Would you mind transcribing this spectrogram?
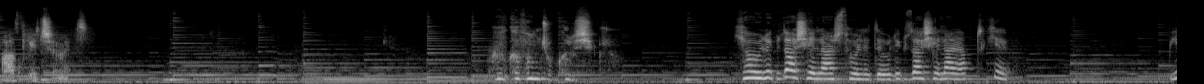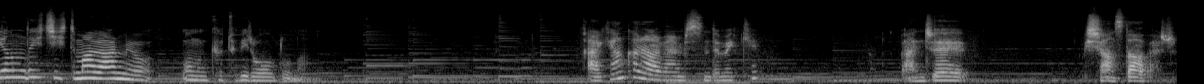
vazgeçemedin. Ah, Kafam çok karışık. Ya öyle güzel şeyler söyledi, öyle güzel şeyler yaptı ki. Bir yanımda hiç ihtimal vermiyor onun kötü biri olduğuna. Erken karar vermişsin demek ki. Bence bir şans daha ver.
